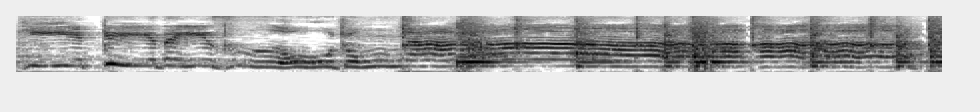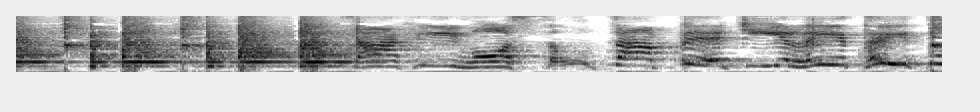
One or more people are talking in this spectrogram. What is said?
天天给的是何中啊？咋黑我手扎百剑来推多，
